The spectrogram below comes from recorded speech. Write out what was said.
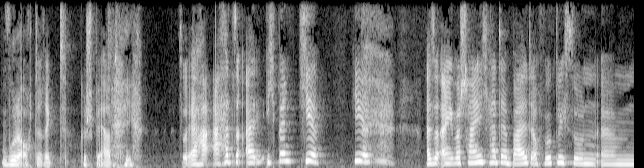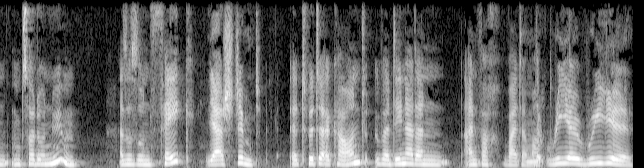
wurde auch direkt gesperrt. So, er, er hat so, äh, ich bin hier, hier. Also wahrscheinlich hat er bald auch wirklich so ein, ähm, ein Pseudonym. Also so ein Fake. Ja, stimmt. Äh, Twitter-Account, über den er dann einfach weitermacht. The real, real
